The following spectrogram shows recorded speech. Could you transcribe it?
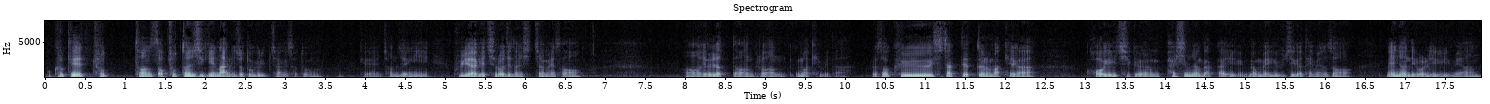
뭐 그렇게 좋던 썩 좋던 시기는 아니죠 독일 입장에서도 이렇게 전쟁이 불리하게 치러지던 시점에서 어, 열렸던 그런 음악회입니다. 그래서 그 시작됐던 음악회가 거의 지금 80년 가까이 명맥이 유지가 되면서 매년 1월 1일이면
